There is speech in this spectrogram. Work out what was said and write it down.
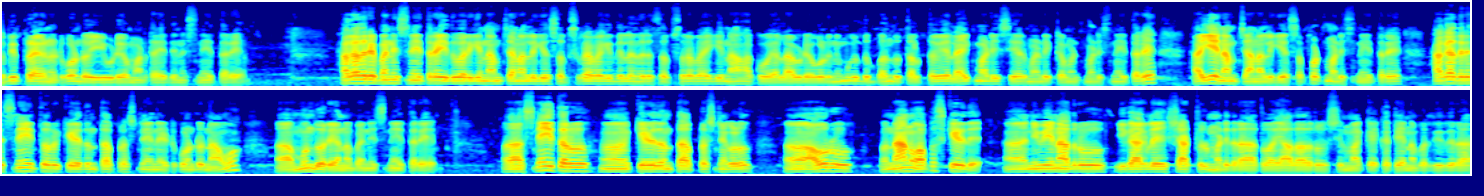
ಅಭಿಪ್ರಾಯವನ್ನು ಇಟ್ಕೊಂಡು ಈ ವಿಡಿಯೋ ಮಾಡ್ತಾ ಇದ್ದೇನೆ ಸ್ನೇಹಿತರೆ. ಹಾಗಾದರೆ ಬನ್ನಿ ಸ್ನೇಹಿತರೆ, ಇದುವರೆಗೆ ನಮ್ಮ ಚಾನಲ್ಗೆ ಸಬ್ಸ್ಕ್ರೈಬ್ ಆಗಿದ್ದಿಲ್ಲ ಅಂದರೆ ಸಬ್ಸ್ಕ್ರೈಬ್ ಆಗಿ, ನಾವು ಹಾಕುವ ಎಲ್ಲ ವಿಡಿಯೋಗಳು ನಿಮಗೂ ಬಂದು ತಲುಪ್ತವೆ. ಲೈಕ್ ಮಾಡಿ ಶೇರ್ ಮಾಡಿ ಕಮೆಂಟ್ ಮಾಡಿ ಸ್ನೇಹಿತರೆ. ಹಾಗೆ ನಮ್ಮ ಚಾನಲ್ಗೆ ಸಪೋರ್ಟ್ ಮಾಡಿ ಸ್ನೇಹಿತರೆ. ಹಾಗಾದರೆ ಸ್ನೇಹಿತರು ಕೇಳಿದಂಥ ಪ್ರಶ್ನೆಯನ್ನು ಇಟ್ಕೊಂಡು ನಾವು ಮುಂದುವರಿಯೋಣ ಬನ್ನಿ ಸ್ನೇಹಿತರೆ. ಸ್ನೇಹಿತರು ಕೇಳಿದಂಥ ಪ್ರಶ್ನೆಗಳು ಅವರು, ನಾನು ವಾಪಸ್ ಕೇಳಿದೆ. ನೀವೇನಾದರೂ ಈಗಾಗಲೇ ಶಾರ್ಟ್ ಫಿಲ್ಮ್ ಮಾಡಿದಿರಾ ಅಥವಾ ಯಾವುದಾದ್ರೂ ಸಿನಿಮಾಕ್ಕೆ ಕಥೆಯನ್ನು ಬರೆದಿದ್ದೀರಾ?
